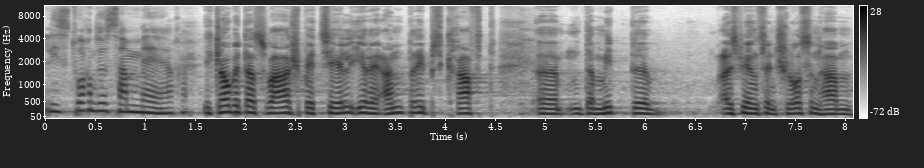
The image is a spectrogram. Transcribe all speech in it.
l'histoire de sa mère. Ich glaube, das war speziell ihre Antriebskraft, äh, damit, äh, als wir uns entschlossen haben,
